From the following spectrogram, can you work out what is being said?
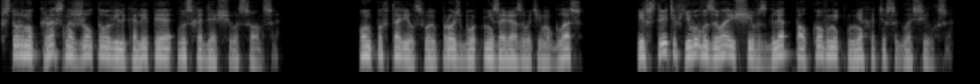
в сторону красно-желтого великолепия восходящего солнца. Он повторил свою просьбу не завязывать ему глаз, и, встретив его вызывающий взгляд, полковник нехотя согласился.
